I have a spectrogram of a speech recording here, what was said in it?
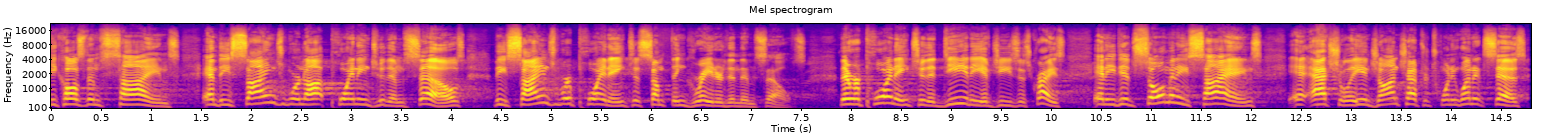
He calls them signs. And these signs were not pointing to themselves, these signs were pointing to something greater than themselves. They were pointing to the deity of Jesus Christ. And he did so many signs. Actually, in John chapter 21, it says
